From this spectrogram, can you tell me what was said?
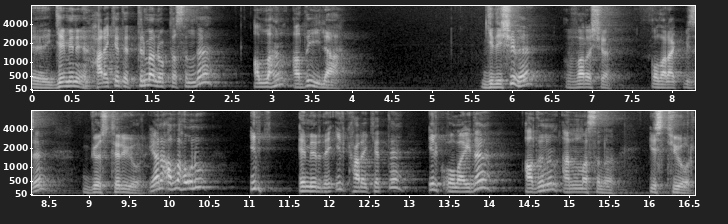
e, gemini hareket ettirme noktasında Allah'ın adıyla gidişi ve varışı olarak bize gösteriyor. Yani Allah onu ilk emirde, ilk harekette, ilk olayda adının anmasını istiyor.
